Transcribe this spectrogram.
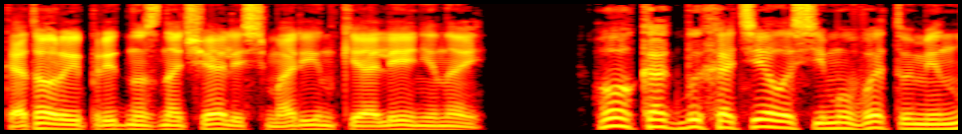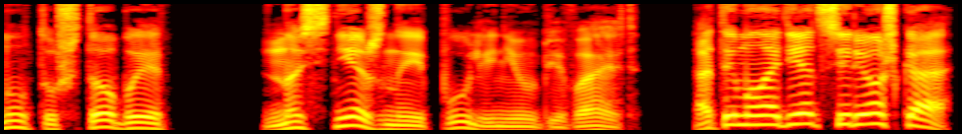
которые предназначались Маринке Олениной. О, как бы хотелось ему в эту минуту, чтобы... Но снежные пули не убивают. «А ты молодец, Сережка!»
